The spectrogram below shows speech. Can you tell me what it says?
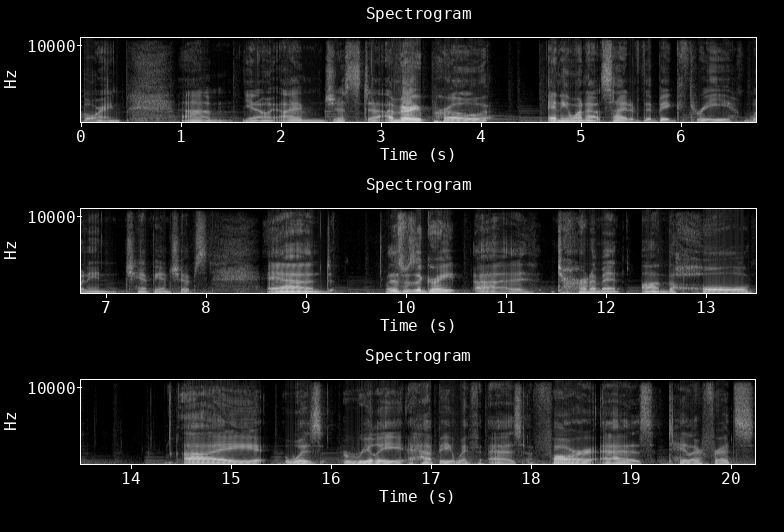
boring. Um, you know i'm just uh, i'm very pro anyone outside of the big three winning championships. And this was a great uh, tournament on the whole. I was really happy with as far as Taylor Fritz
